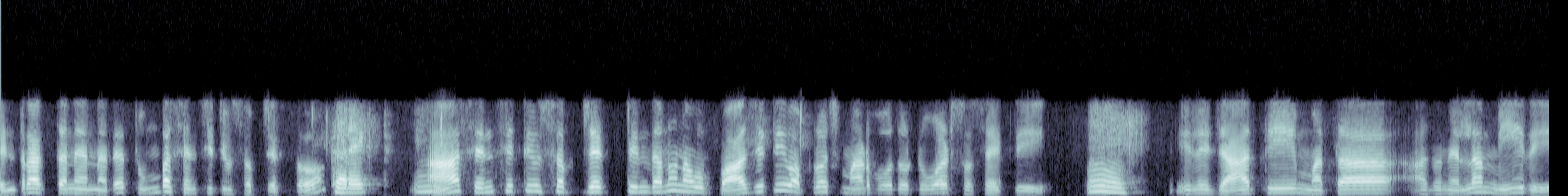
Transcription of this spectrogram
ಎಂಟರ್ ಆಗ್ತಾನೆ ಅನ್ನೋದೇ ತುಂಬಾ ಸೆನ್ಸಿಟಿವ್ ಸಬ್ಜೆಕ್ಟ್ ಕರೆಕ್ಟ್ ಆ ಸೆನ್ಸಿಟಿವ್ ಸಬ್ಜೆಕ್ಟ್ ಇಂದನು ನಾವು ಪಾಸಿಟಿವ್ ಅಪ್ರೋಚ್ ಮಾಡಬಹುದು ಟುವರ್ಡ್ ಸೊಸೈಟಿ ಇಲ್ಲಿ ಜಾತಿ ಮತ ಅದನ್ನೆಲ್ಲ ಮೀರಿ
